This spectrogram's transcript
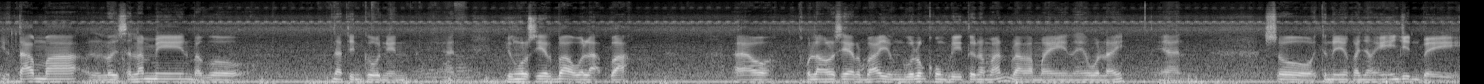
yung tama, lalo yung salamin bago natin kunin. Ayan. Yung reserva wala pa. Ah, walang reserva, yung gulong kumpleto naman, baka may nahiwalay. Ayan. So, ito na yung kanyang engine bay.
